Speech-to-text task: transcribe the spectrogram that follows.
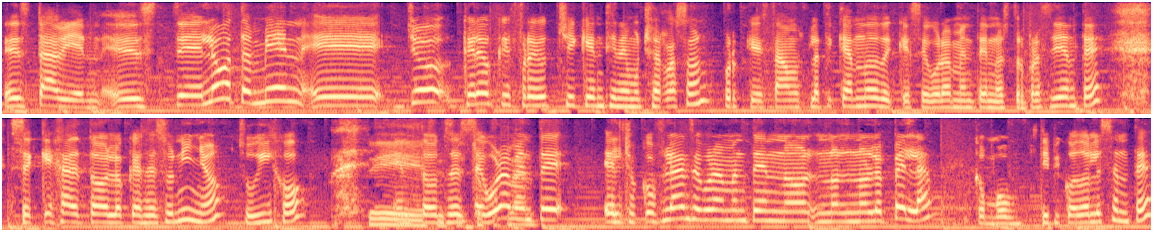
está bien. Este, luego también eh, yo creo que Freud Chicken tiene mucha razón, porque estábamos platicando de que seguramente nuestro presidente se queja de todo lo que hace su niño, su hijo. Entonces, seguramente el chocoflan seguramente no, no, le pela, como típico adolescente.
